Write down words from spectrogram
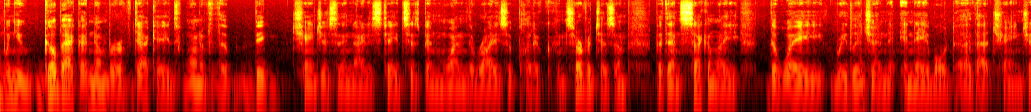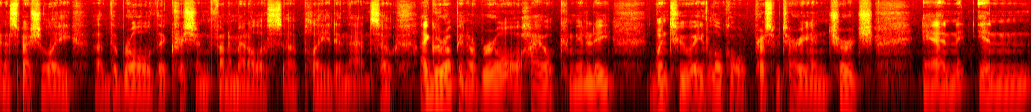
When you go back a number of decades, one of the big changes in the United States has been one, the rise of political conservatism, but then secondly, the way religion enabled uh, that change, and especially uh, the role that Christian fundamentalists uh, played in that. So I grew up in a rural Ohio community, went to a local Presbyterian church, and in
